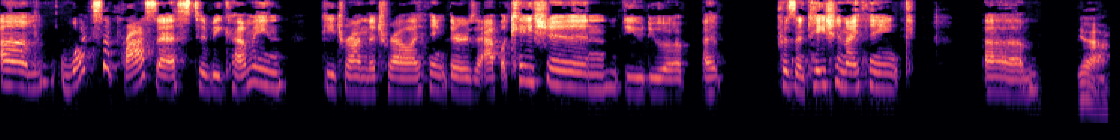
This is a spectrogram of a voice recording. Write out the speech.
Um, what's the process to becoming teacher on the trail? I think there's application. Do you do a, a presentation? I think. Um, yeah.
